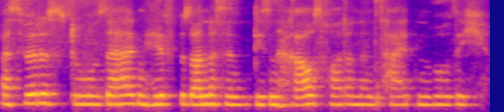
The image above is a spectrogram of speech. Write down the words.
was würdest du sagen, hilft besonders in diesen herausfordernden Zeiten, wo sich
